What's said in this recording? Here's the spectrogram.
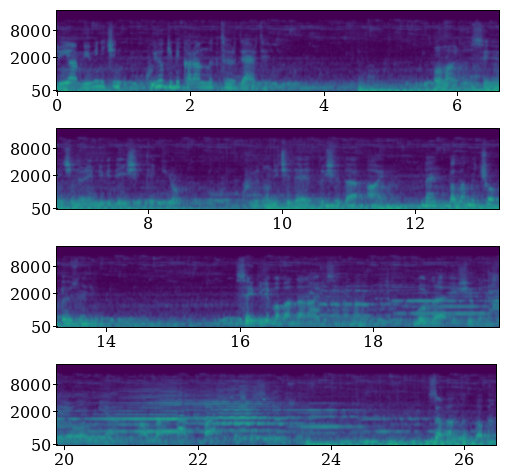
dünya mümin için kuyu gibi karanlıktır derdi. O halde senin için önemli bir değişiklik yok. Kuyunun içi de dışı da aynı. Ben babamı çok özledim. Sevgili babandan ayrısan ama burada eşi benzeri olmayan Allah'la baş başasın Yusuf. Zavallı babam.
